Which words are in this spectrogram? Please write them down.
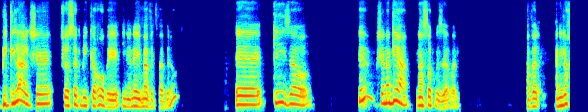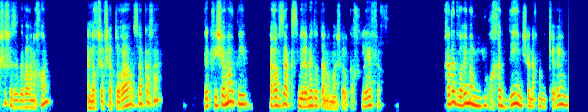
בגלל ש... שעוסק בעיקרו בענייני מוות ואבלות, אה, כי זו, אה, כשנגיע נעסוק בזה, אבל, אבל אני לא חושב שזה דבר נכון, אני לא חושב שהתורה עושה ככה, וכפי שאמרתי, הרב זקס מלמד אותנו משהו על כך, להפך. אחד הדברים המיוחדים שאנחנו מכירים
